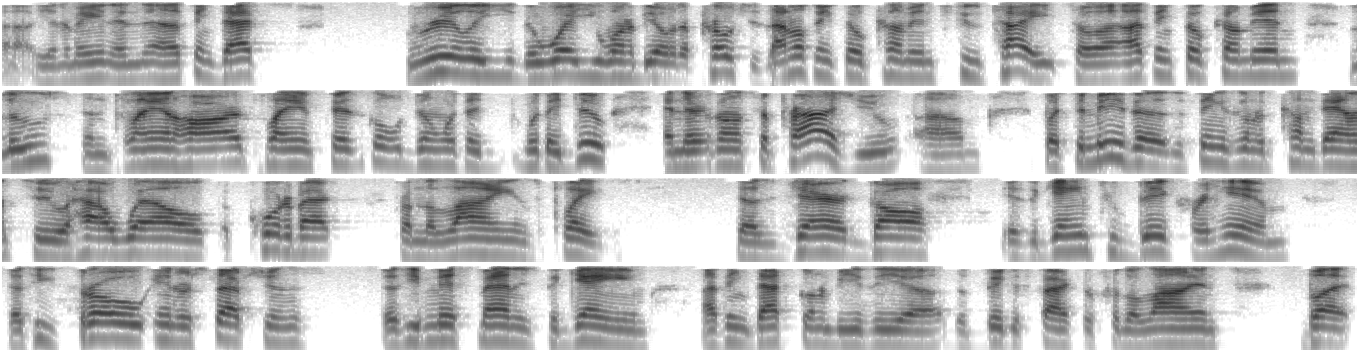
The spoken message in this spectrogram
Uh, you know what I mean? And I think that's really the way you want to be able to approach this. I don't think they'll come in too tight. So I think they'll come in loose and playing hard, playing physical, doing what they what they do, and they're going to surprise you. Um, but to me, the the thing is going to come down to how well the quarterback from the Lions plays. Does Jared Goff is the game too big for him? Does he throw interceptions? Does he mismanage the game? I think that's going to be the uh, the biggest factor for the Lions. But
